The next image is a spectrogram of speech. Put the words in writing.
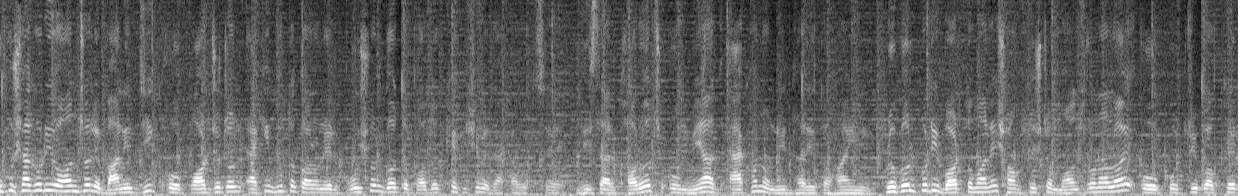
উপসাগরীয় অঞ্চলে বাণিজ্যিক ও পর্যটন একীভূতকরণের কৌশলগত পদক্ষেপ হিসেবে দেখা হচ্ছে। ভিসার খরচ ও মেয়াদ এখনও নির্ধারিত হয়নি। প্রকল্পটি বর্তমানে সংশ্লিষ্ট মন্ত্রণালয় ও কর্তৃপক্ষের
